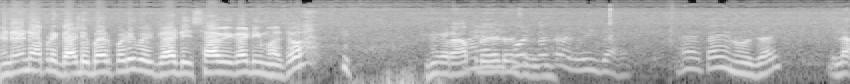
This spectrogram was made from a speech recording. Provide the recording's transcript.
એને એને આપણી ગાડી બહાર પડી ભાઈ ગાડી સાવી ગાડીમાં છો નગર આપણું એડવેન્ચર કઈ ન જાય. એટલે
